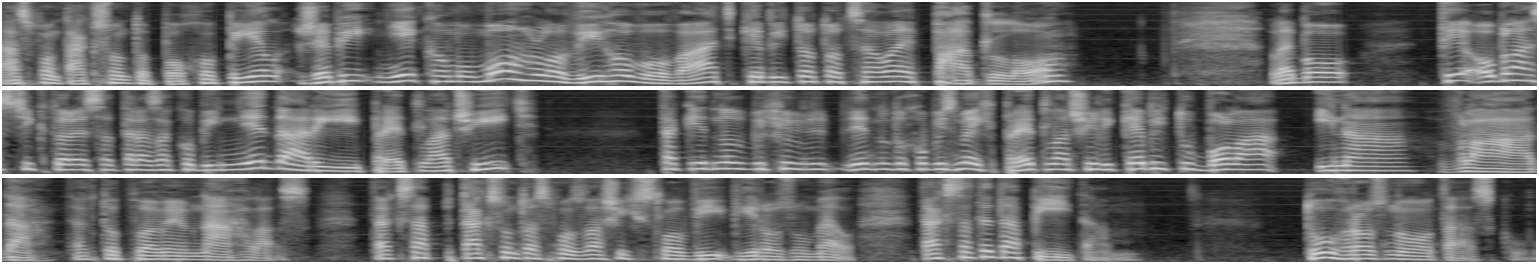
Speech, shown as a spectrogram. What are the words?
aspoň tak som to pochopil, že by niekomu mohlo vyhovovať, keby toto celé padlo, lebo tie oblasti, ktoré sa teraz akoby nedarí pretlačiť, tak jednoducho, jednoducho by sme ich pretlačili, keby tu bola iná vláda. Tak to poviem náhlas. Tak, sa, tak som to aspoň z vašich slov vy, vyrozumel. Tak sa teda pýtam tú hroznú otázku.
